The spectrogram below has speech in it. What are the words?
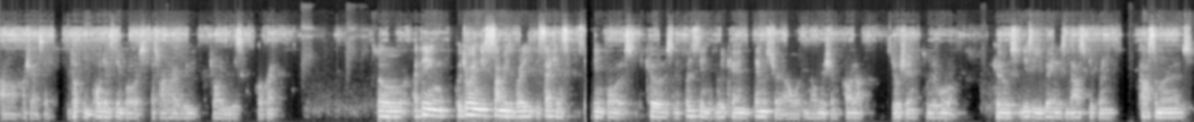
uh, how should I say, important thing for us. That's why we joined this program. So I think to join this summit is very exciting thing for us because the first thing we can demonstrate our innovation product solution to the world because this event is lots different customers,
